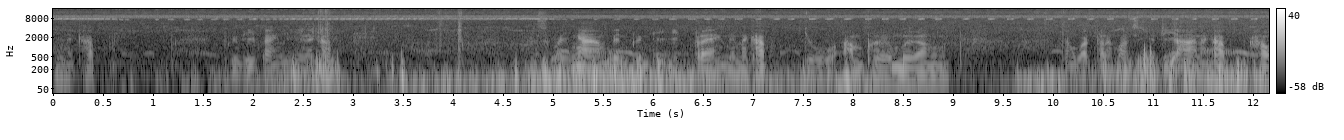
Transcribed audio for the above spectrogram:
นี่นะครับ พื้นที่แปลงนี้นะครับ สวยงามเป็นพื้นที่อีกแปลงหนึ่งนะครับ อยู่อำเภอเมือง จังหวัดพระนครศรีอยุธยานะครับ เข้า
